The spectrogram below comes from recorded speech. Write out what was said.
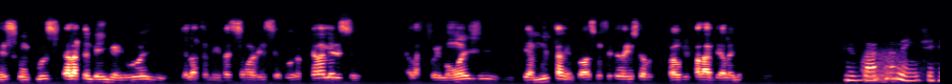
nesse concurso, ela também ganhou e ela também vai ser uma vencedora, porque ela mereceu. Ela foi longe e é muito talentosa, com certeza a gente vai ouvir falar dela no futuro. Exatamente.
